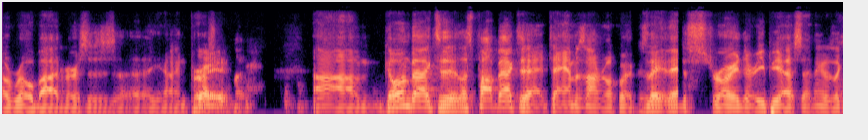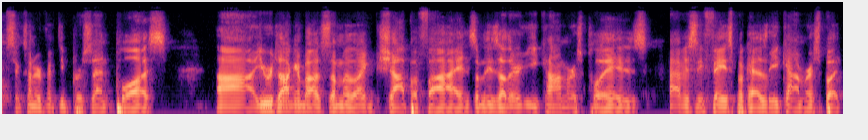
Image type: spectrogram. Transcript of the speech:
a robot versus, uh, you know, in person. But, um, going back to let's pop back to, to Amazon real quick because they, they destroyed their EPS. I think it was like 650 percent plus. Uh, you were talking about some of like Shopify and some of these other e-commerce plays. Obviously, Facebook has e-commerce, but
